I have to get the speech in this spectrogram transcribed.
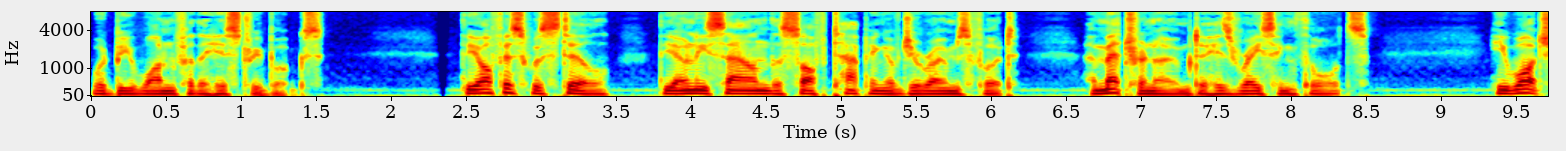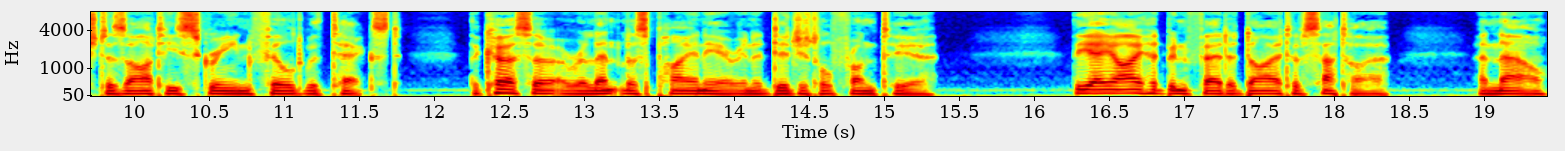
would be one for the history books. The office was still, the only sound the soft tapping of Jerome's foot, a metronome to his racing thoughts. He watched as Artie's screen filled with text, the cursor a relentless pioneer in a digital frontier. The AI had been fed a diet of satire, and now,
